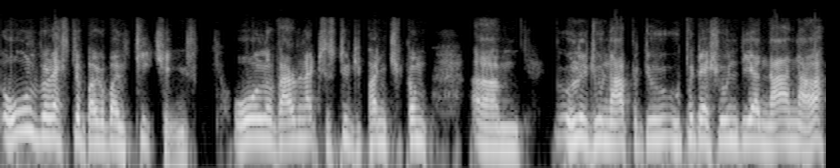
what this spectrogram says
all the rest of Bhagavan's teachings, all of Arunachala Stuti Panchakam, um, Ulladu Narpadu, Upadeshundia Nan Ar,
